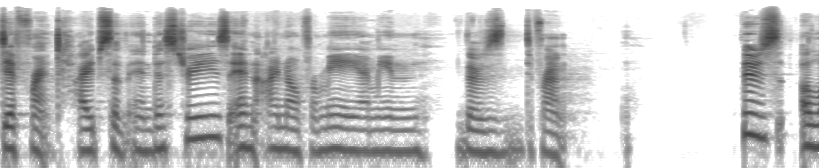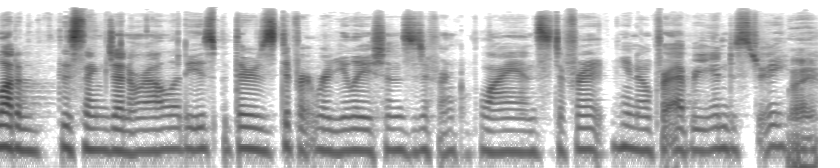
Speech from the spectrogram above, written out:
different types of industries and i know for me i mean there's different there's a lot of the same generalities but there's different regulations different compliance different you know for every industry Right.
